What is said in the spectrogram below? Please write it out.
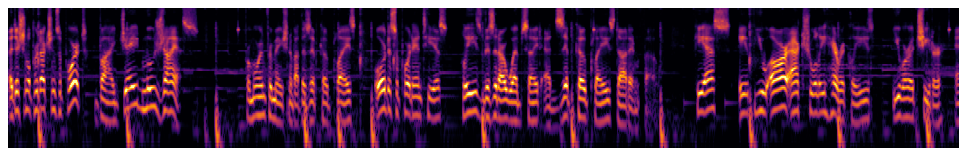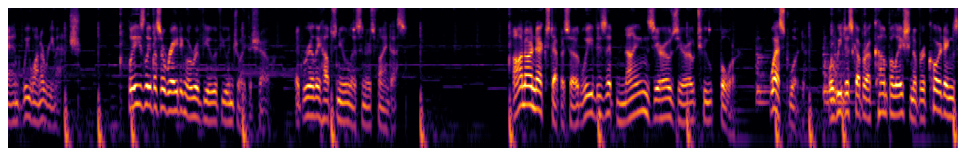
Additional production support by Jade Mujayas. For more information about the Zip Code Plays or to support Antaeus, please visit our website at zipcodeplays.info. P.S. If you are actually Heracles, you are a cheater, and we want a rematch. Please leave us a rating or review if you enjoyed the show. It really helps new listeners find us. On our next episode, we visit 90024, Westwood, where we discover a compilation of recordings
